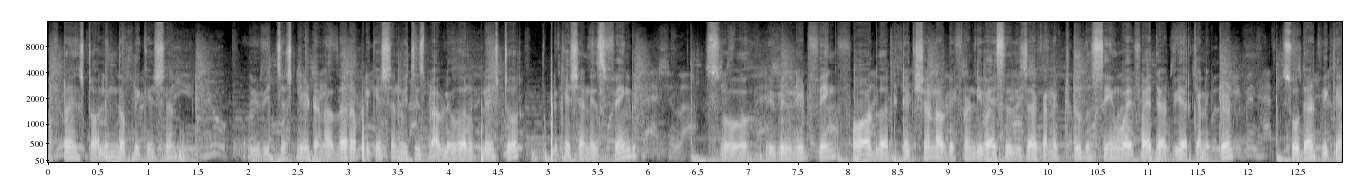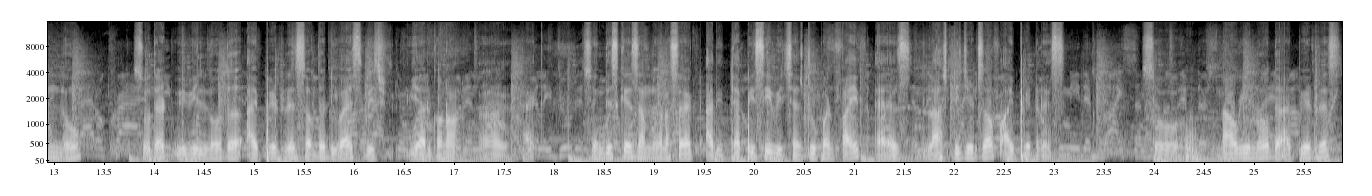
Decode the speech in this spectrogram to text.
after installing the application we will just need another application which is available on play store. The application is fing so we will need fing for the detection of different devices which are connected to the same wi-fi that we are connected so that we can know so that we will know the IP address of the device which we are gonna uh, hack. So in this case I'm gonna select Aditya PC which has 2.5 as last digits of IP address. So now we know the IP address.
